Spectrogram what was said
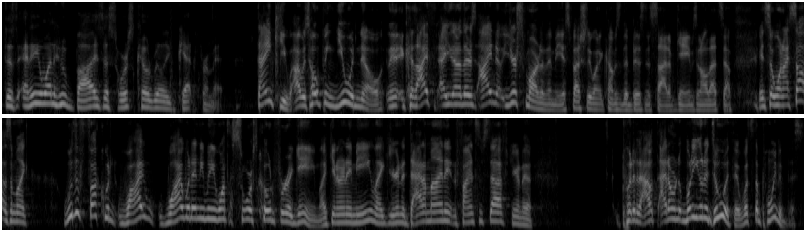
does anyone who buys the source code really get from it? Thank you. I was hoping you would know eh, because I, I- you know, there's, I know you're smarter than me, especially when it comes to the business side of games and all that stuff. And so when I saw this, I'm like, who the fuck would, why, why would anybody want the source code for a game? Like, you know what I mean? Like, you're gonna data mine it and find some stuff. You're gonna put it out. I don't. What are you gonna do with it? What's the point of this?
